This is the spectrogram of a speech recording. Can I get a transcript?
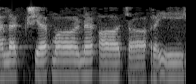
अलक्ष्यमान आचारैः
